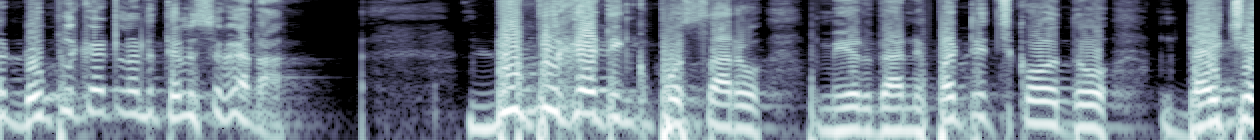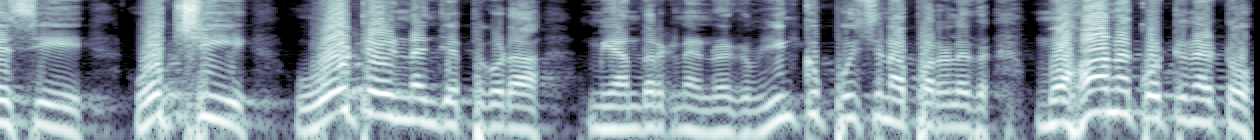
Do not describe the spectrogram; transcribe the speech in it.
డూప్లికేట్లు అంటే తెలుసు కదా. డూప్లికేటింగ్ పోస్తారు. మీరు దాన్ని పట్టించుకోవద్దు. దయచేసి వచ్చి ఓటేయండి అని చెప్పి కూడా మీ అందరికి నేను ఇంకు పూసినా పర్వాలేదు. మొహాన కొట్టినట్టు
